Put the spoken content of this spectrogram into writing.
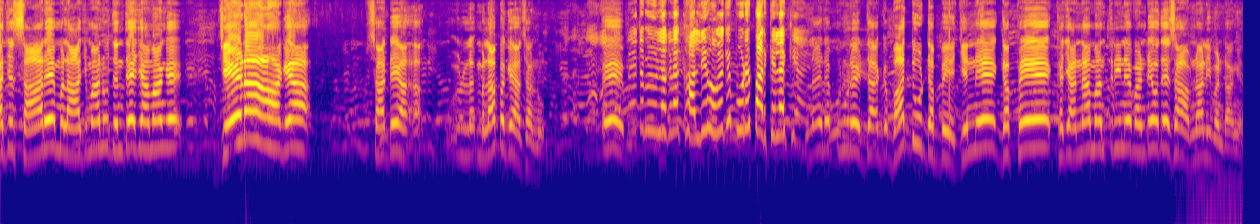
ਅੱਜ ਸਾਰੇ ਮੁਲਾਜ਼ਮਾਂ ਨੂੰ ਦਿੰਦੇ ਜਾਵਾਂਗੇ। ਜਿਹੜਾ ਆ ਗਿਆ ਸਾਡੇ ਲੱਭ ਗਿਆ ਸਾਨੂੰ। ਇਹ ਤਾਂ ਮੈਨੂੰ ਲੱਗ ਰਿਹਾ ਖਾਲੀ ਹੋ ਗਏ ਕਿ ਪੂਰੇ ਭਰ ਕੇ ਲੈ ਕੇ ਆਏ। ਨਹੀਂ ਨਹੀਂ ਪੂਰੇ ਡੱਗ- ਵਾਧੂ ਡੱਬੇ ਜਿੰਨੇ ਗੱਫੇ ਖਜ਼ਾਨਾ ਮੰਤਰੀ ਨੇ ਵੰਡੇ ਉਹਦੇ ਹਿਸਾਬ ਨਾਲ ਹੀ ਵੰਡਾਂਗੇ।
